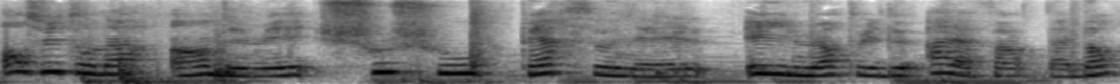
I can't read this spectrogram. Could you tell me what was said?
Ensuite, on a un de mes chouchous personnels et ils meurent tous les deux à la fin d'Adam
